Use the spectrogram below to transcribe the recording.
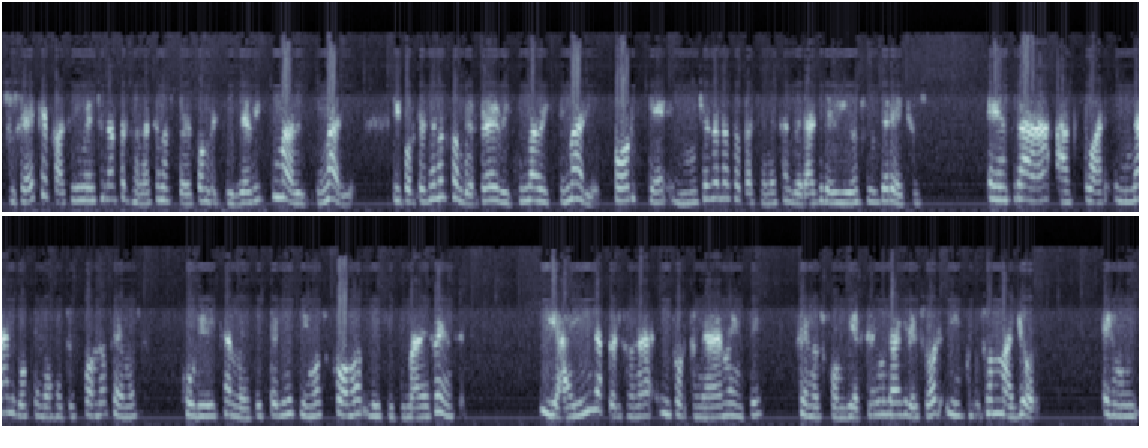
Sucede que fácilmente una persona se nos puede convertir de víctima a victimario. ¿Y por qué se nos convierte de víctima a victimario? Porque en muchas de las ocasiones al ver agredidos sus derechos, entra a actuar en algo que nosotros conocemos jurídicamente y permitimos como legítima defensa. Y ahí la persona, infortunadamente, se nos convierte en un agresor incluso mayor en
